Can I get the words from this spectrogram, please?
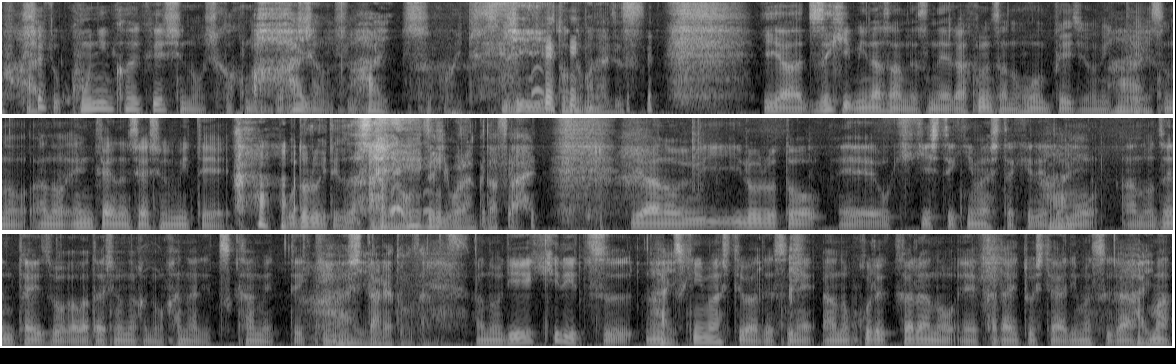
副社長、公認会計士の資格持ってらっしゃるんですね、はい、すごいです、ね、いえいえとんでもないですいやぜひ皆さんですねラクーンさんのホームページを見て、はい、そのあの宴会の写真を見て 驚いてください。ぜひご覧ください。い。やあのいろいろと、えー、お聞きしてきましたけれども、はい、あの全体像が私の中でもかなりつかめてきました、はい、ありがとうございます。あの利益率につきましてはですね、あのこれからの、えー、課題としてありますが、まあ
